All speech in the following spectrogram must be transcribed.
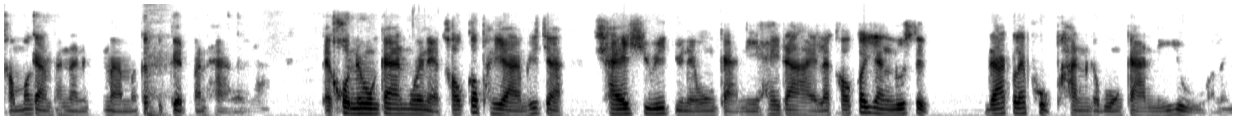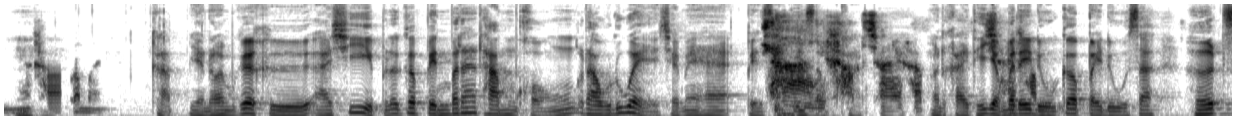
คำว่าการพนันขึ้นมามันก็เกิดปัญหาหลายอย่างแต่คนในวงการมวยเนี่ยเขาก็พยายามที่จะใช้ชีวิตอยู่ในวงการนี้ให้ได้ แล้วเขาก็ยังรู้สึก รักและผูกพันกับวงการนี้อยู่อะไรอย่างเงี้ยครับประมาณนี้ครับอย่างน้อยมันก็คืออาชีพแล้วก็เป็นวัฒนธรรมของเราด้วยใช่ไหมฮะ เป็นสิ่งใช่ที่คสำรัคับญใช่ครับมันใครที่ยังไม่ได้ดูก็ไปดูซะ Hurts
